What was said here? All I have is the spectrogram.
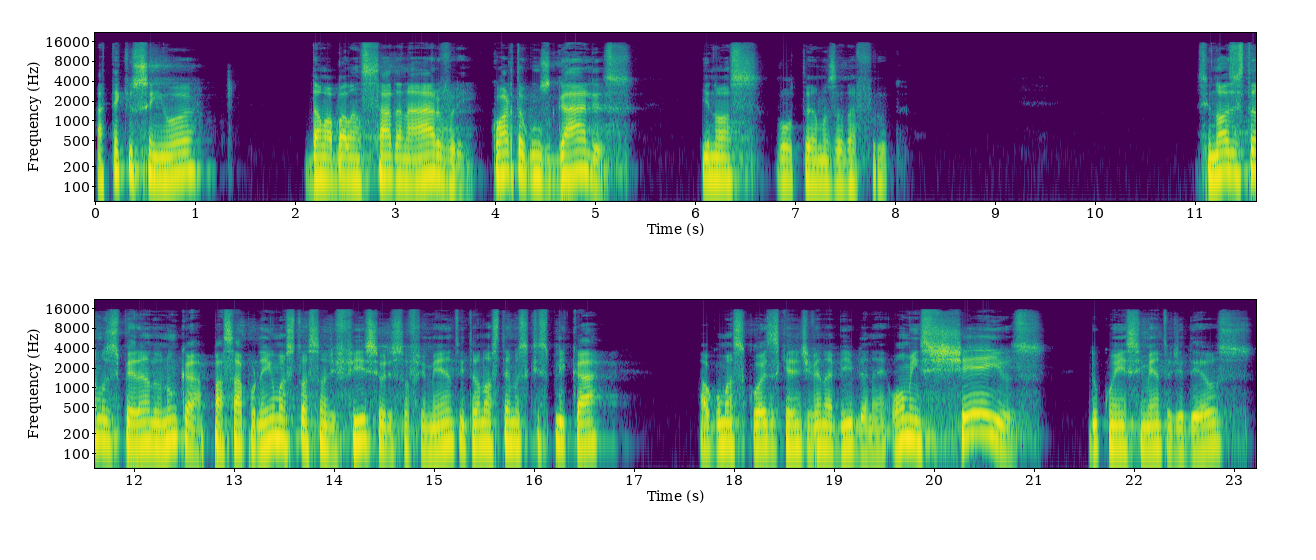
até que o Senhor dá uma balançada na árvore, corta alguns galhos e nós voltamos a dar fruto. Se nós estamos esperando nunca passar por nenhuma situação difícil ou de sofrimento, então nós temos que explicar algumas coisas que a gente vê na Bíblia, né? Homens cheios do conhecimento de Deus,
